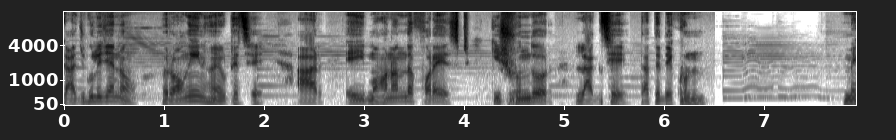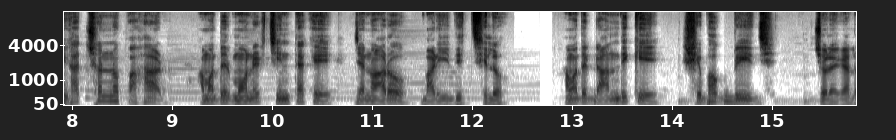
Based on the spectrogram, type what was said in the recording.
গাছগুলি যেন রঙিন হয়ে উঠেছে। আর এই মহানন্দা ফরেস্ট কি সুন্দর লাগছে তাতে দেখুন। মেঘাচ্ছন্ন পাহাড় আমাদের মনের চিন্তাকে যেন আরও বাড়িয়ে দিচ্ছিল। আমাদের ডান দিকে সেভক ব্রিজ চলে গেল।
